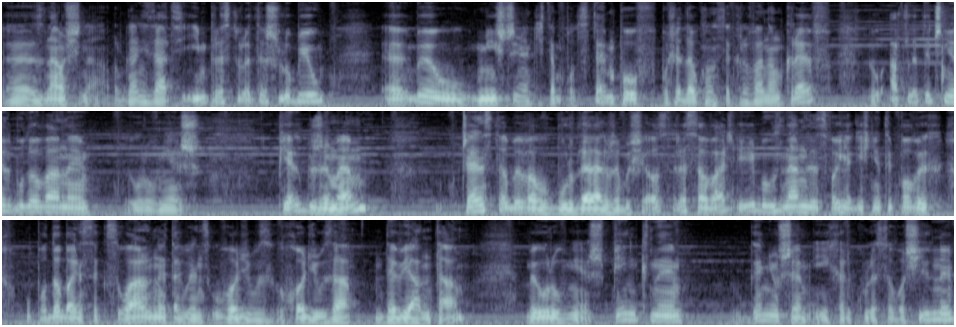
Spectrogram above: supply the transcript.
e, znał się na organizacji imprez, które też lubił. Był mistrzem jakichś tam podstępów, posiadał konsekrowaną krew, był atletycznie zbudowany, był również pielgrzymem. Często bywał w burdelach, żeby się ostresować i był znany ze swoich jakichś nietypowych upodobań seksualnych, tak więc uwodził, uchodził za dewianta. Był również piękny, był geniuszem i herkulesowo silny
